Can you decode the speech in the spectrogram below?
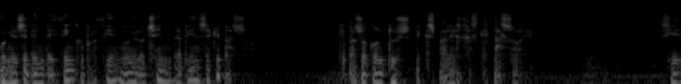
O en el 75% o en el 80% piensa, ¿qué pasó? ¿Qué pasó con tus exparejas? ¿Qué pasó ahí? Si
